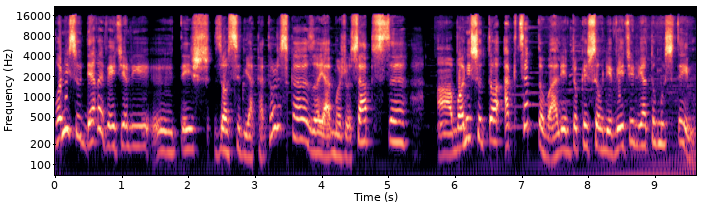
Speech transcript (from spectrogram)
oni su dere vedeli tež, da sem ja katolska, da ja možu srpsce, a oni su to akceptovali, dokaj so oni vedeli, ja tomu s tem.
